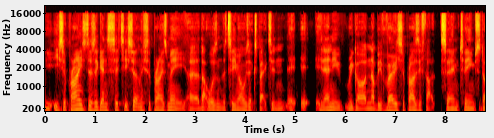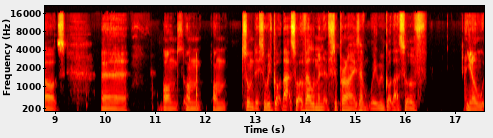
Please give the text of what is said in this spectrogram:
he surprised us against City. Certainly surprised me. Uh, that wasn't the team I was expecting in, any regard, and I'd be very surprised if that same team starts uh, on on on Sunday. So we've got that sort of element of surprise, haven't we? We've got that sort of you know,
